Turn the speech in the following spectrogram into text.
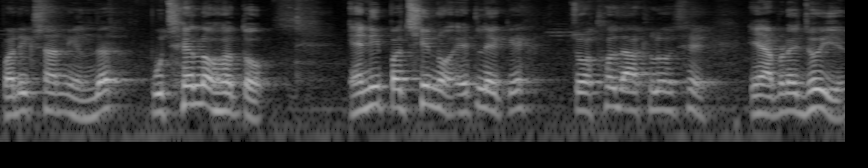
પરીક્ષાની અંદર પૂછેલો હતો. એની પછીનો એટલે કે ચોથો દાખલો છે એ આપણે જોઈએ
